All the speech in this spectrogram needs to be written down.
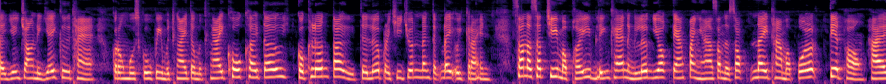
ដែលយើងចង់និយាយគឺថាក្រុងមូស្គូពីមួយថ្ងៃទៅមួយថ្ងៃខូខើទៅក៏ក្លឿនទៅទៅលើប្រជាជននិងទឹកដីអ៊ុយក្រែនសន្និសីទ G20 Blinken នឹងលើកយកទាំងបញ្ហាសន្តិសុខនៃធម្មពលទៀតផងហើយ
